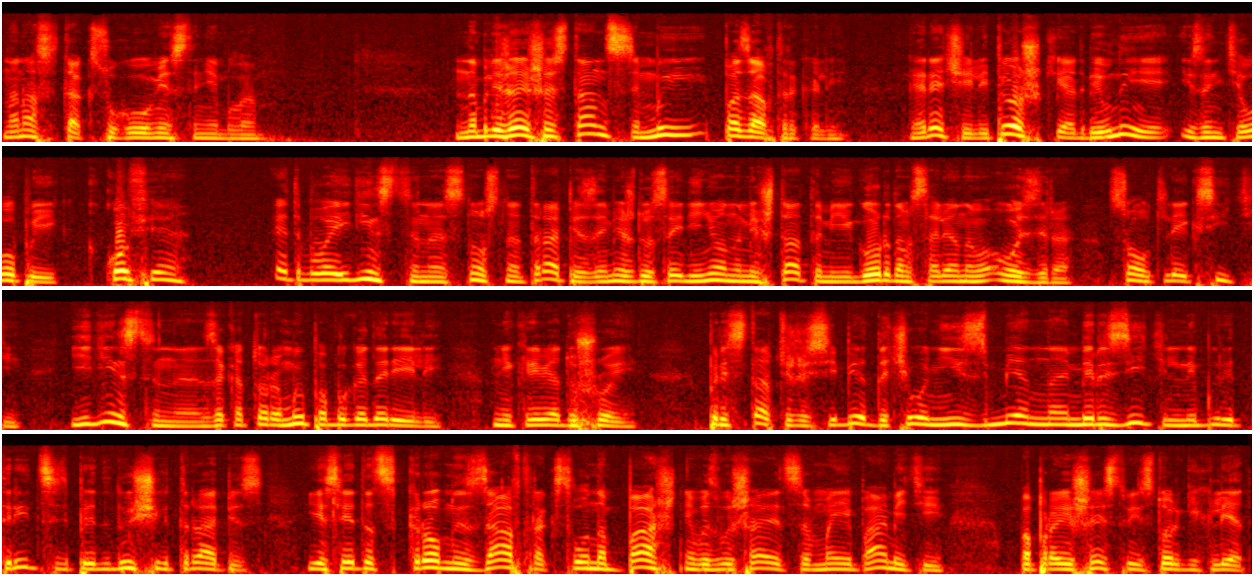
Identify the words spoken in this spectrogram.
На нас и так сухого места не было. На ближайшей станции мы позавтракали. Горячие лепешки, отбивные из антилопы и кофе. Это была единственная сносная трапеза между Соединенными Штатами и городом Соленого озера, Солт-Лейк-Сити. Единственная, за которую мы поблагодарили, не кривя душой. Представьте же себе, до чего неизменно омерзительны были 30 предыдущих трапез, если этот скромный завтрак, словно башня, возвышается в моей памяти по происшествии стольких лет.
